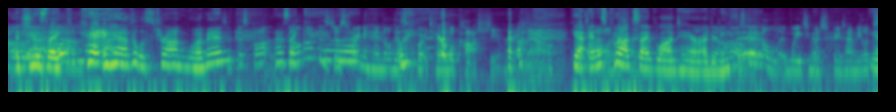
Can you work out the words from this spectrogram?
Oh, and she yeah. was like, Oh, "Can't yeah. handle a strong woman." This bo- I was like, bellhop is just trying to handle his co- terrible costume right now. Yeah, That's and his all he's peroxide blonde hair trying- underneath he was it. getting a, way too much screen time. and He looked so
